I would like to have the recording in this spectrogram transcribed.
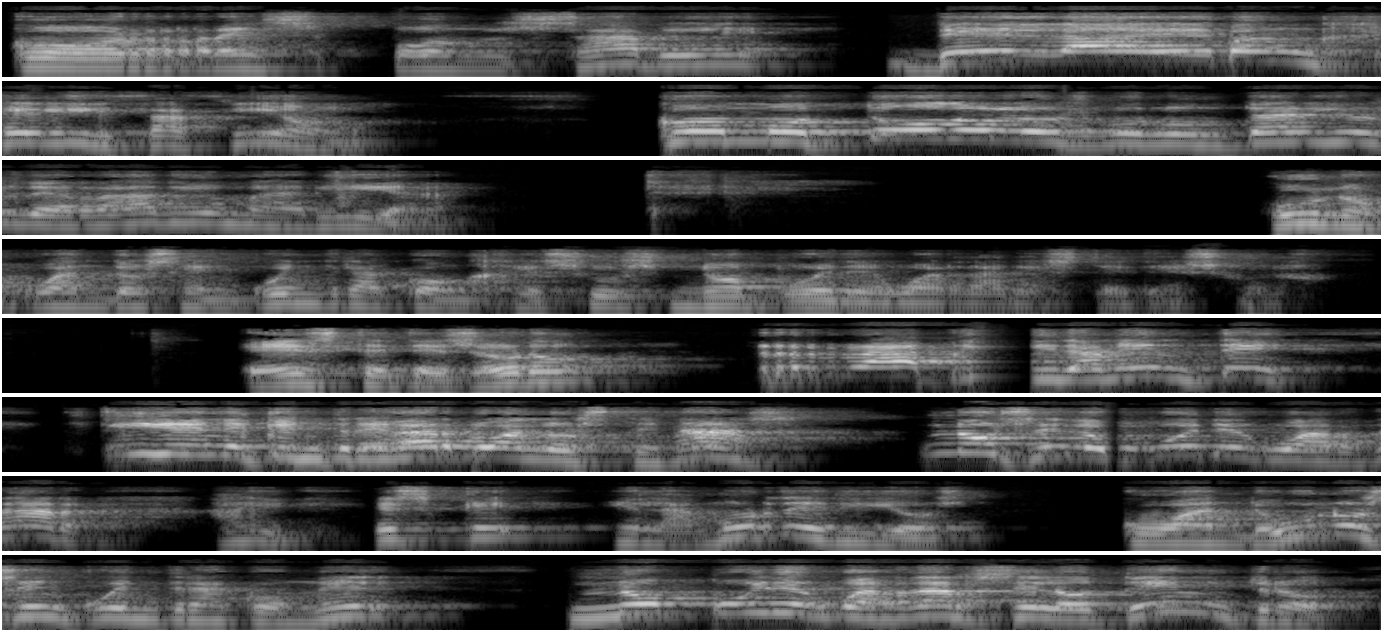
corresponsable de la evangelización, como todos los voluntarios de Radio María. Uno cuando se encuentra con Jesús no puede guardar este tesoro este tesoro rápidamente tiene que entregarlo a los demás. No se lo puede guardar. Ay, es que el amor de Dios, cuando uno se encuentra con Él, no puede guardárselo dentro.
